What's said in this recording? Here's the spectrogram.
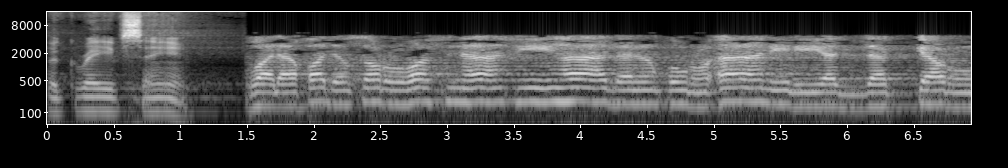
a grave saying. ولقد صرفنا في هذا القرآن ليذكروا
